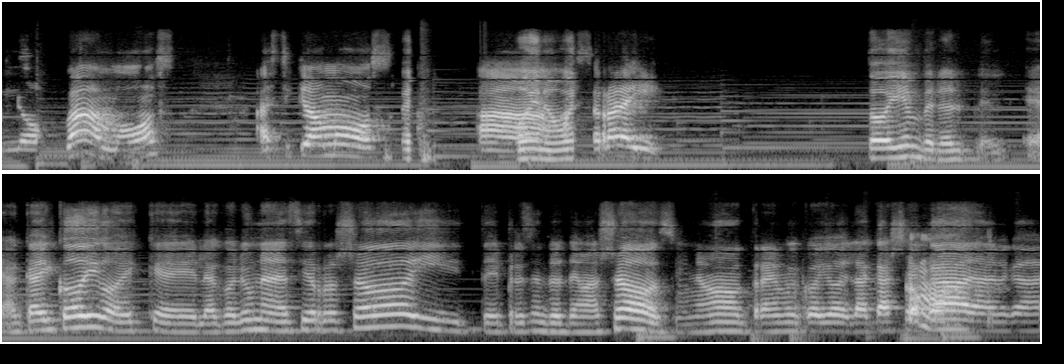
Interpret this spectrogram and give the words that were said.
nos vamos. Así que vamos a, cerrar ahí. Todo bien, pero acá el código es que la columna la cierro yo y te presento el tema yo. Si no, traemos el código de la calle acá,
